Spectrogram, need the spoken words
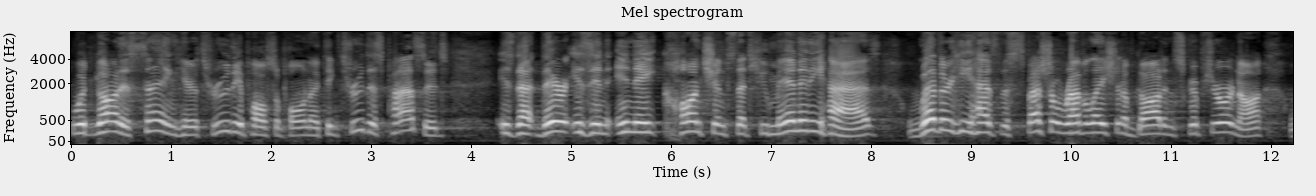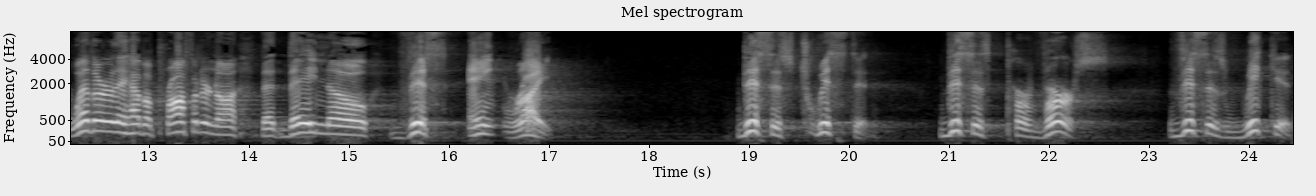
What God is saying here through the Apostle Paul, and I think through this passage, is that there is an innate conscience that humanity has, whether he has the special revelation of God in Scripture or not, whether they have a prophet or not, that they know this ain't right. This is twisted. This is perverse. This is wicked.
